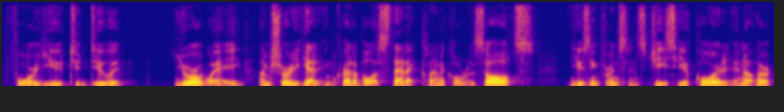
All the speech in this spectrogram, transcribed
for you to do it your way. I'm sure you get incredible aesthetic clinical results using, for instance, GC A'CHORD and other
